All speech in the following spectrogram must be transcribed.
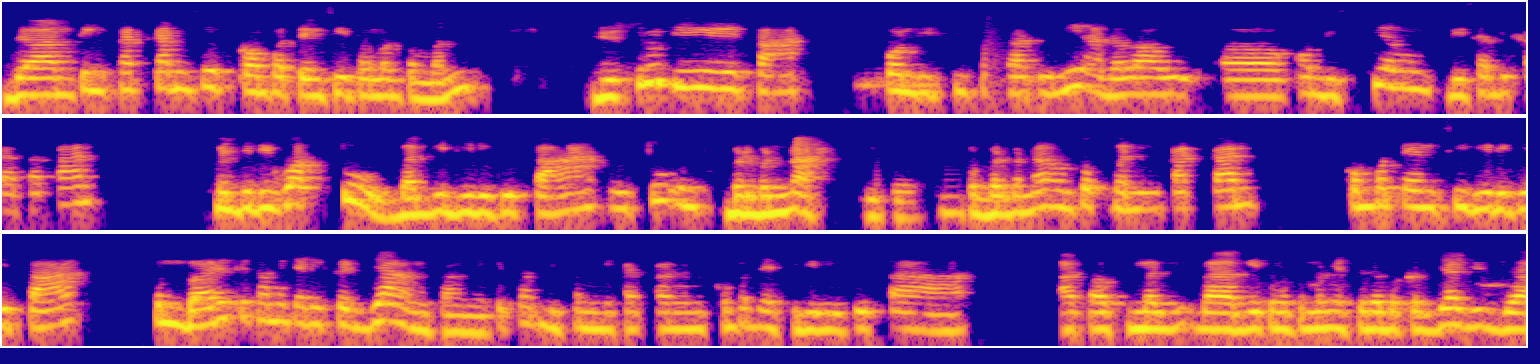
dan tingkatkan terus kompetensi teman-teman. Justru di saat kondisi saat ini adalah uh, kondisi yang bisa dikatakan menjadi waktu bagi diri kita untuk untuk berbenah gitu. Untuk berbenah untuk meningkatkan kompetensi diri kita sembari kita mencari kerja misalnya. Kita bisa meningkatkan kompetensi diri kita atau bagi, bagi teman-teman yang sudah bekerja juga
